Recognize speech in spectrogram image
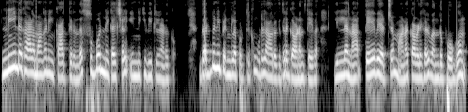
நீண்ட காலமாக நீங்கள் காத்திருந்த சுப நிகழ்ச்சிகள் இன்னைக்கு வீட்டில் நடக்கும். கர்ப்பிணி பெண்களை பொறுத்திருக்கும் உடல் ஆரோக்கியத்தில் கவனம் தேவை. இல்லைன்னா தேவையற்ற மனக்கவலைகள் வந்து போகும்.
